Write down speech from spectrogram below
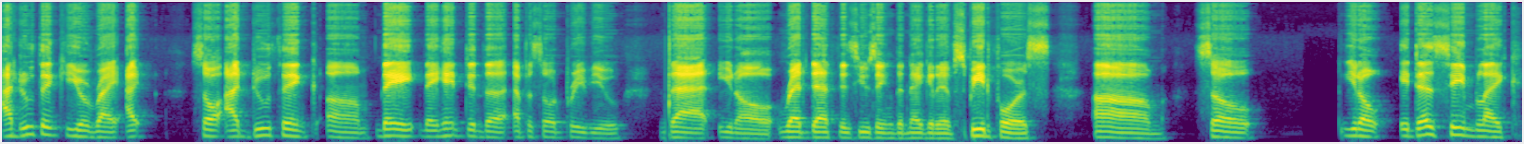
I do think you're right. I so I do think um they they hint in the episode preview that, you know, Red Death is using the negative speed force. Um so you know, it does seem like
